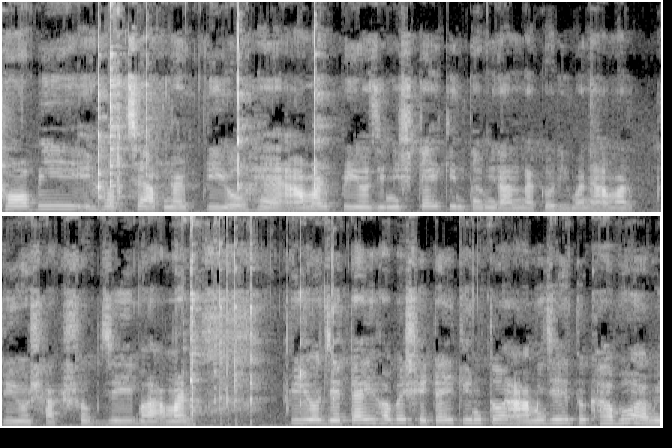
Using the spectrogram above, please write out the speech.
সবই হচ্ছে আপনার প্রিয়। হ্যাঁ আমার প্রিয় জিনিসটাই কিন্তু আমি রান্না করি। মানে আমার প্রিয় শাকসবজি বা আমার প্রিয় যেটাই হবে সেটাই কিন্তু আমি যেহেতু খাব, আমি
